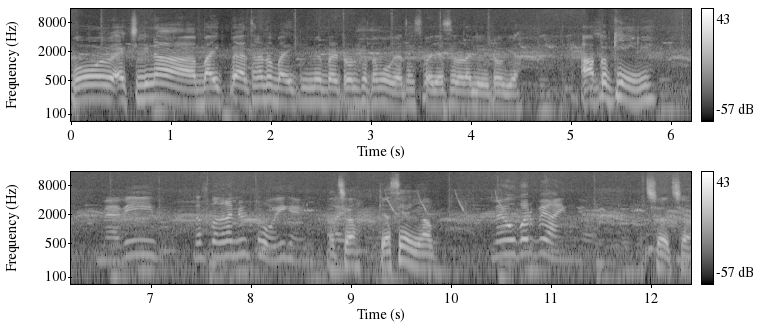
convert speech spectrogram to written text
वो एक्चुअली ना बाइक पे आया था ना तो बाइक में पेट्रोल ख़त्म हो गया था इस वजह से थोड़ा लेट हो गया। आप कब की आई नहीं मैं भी दस पंद्रह मिनट तो हो ही गए। अच्छा कैसे आई आप? मैं ऊबर पे आई हूँ अच्छा अच्छा।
